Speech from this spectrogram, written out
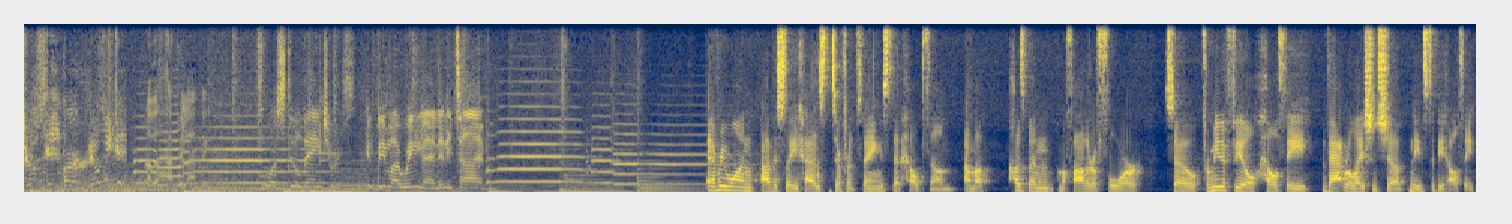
fine. We've hit burn. No, we didn't. Another happy landing. You are still dangerous. You can be my wingman anytime. Everyone obviously has different things that help them. I'm a husband, I'm a father of four. So for me to feel healthy, that relationship needs to be healthy.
